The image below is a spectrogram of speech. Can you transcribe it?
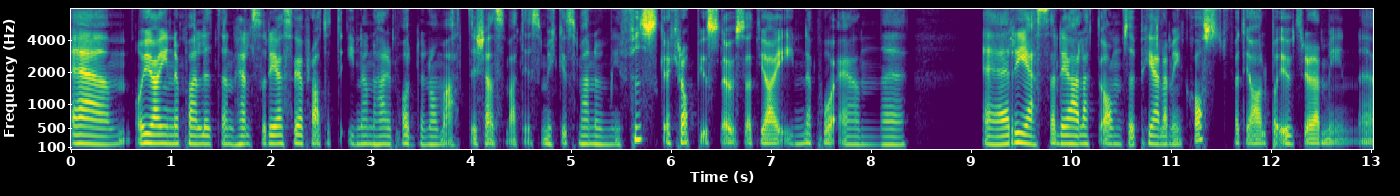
Um, och jag är inne på en liten hälsoresa. Jag har pratat innan här i podden om att det känns som att det är så mycket som händer med min fysiska kropp just nu, så att jag är inne på en uh, resa där jag har lagt om typ hela min kost för att jag håller på att utreda min uh,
